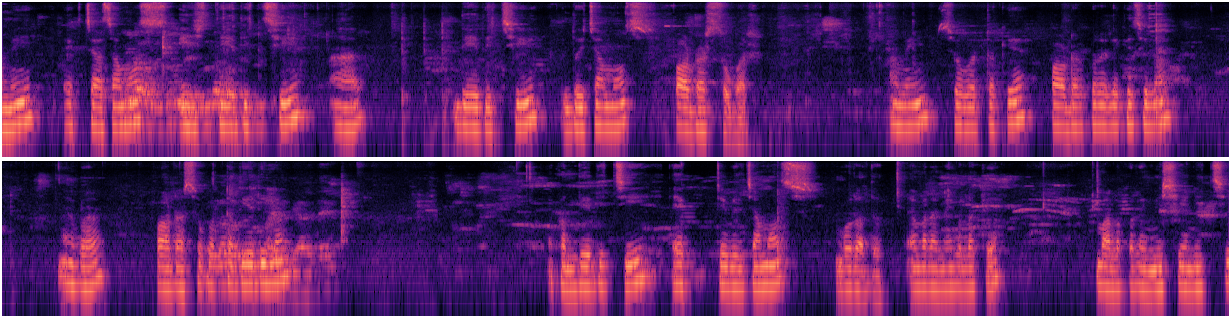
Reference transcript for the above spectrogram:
আমি এক চা চামচ ইস্ট দিয়ে দিচ্ছি আর দিয়ে দিচ্ছি দুই চামচ পাউডার সুগার আমি সুগারটাকে পাউডার করে রেখেছিলাম, এবার পাউডার সুগারটা দিয়ে দিলাম। এখন দিয়ে দিচ্ছি এক টেবিল চামচ গোড়া দুধ। এবার আমি এগুলোকে ভালো করে মিশিয়ে নিচ্ছি।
